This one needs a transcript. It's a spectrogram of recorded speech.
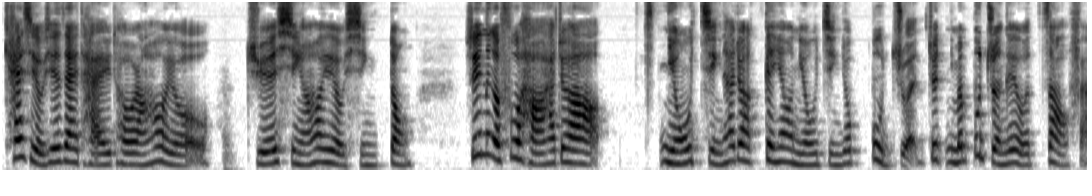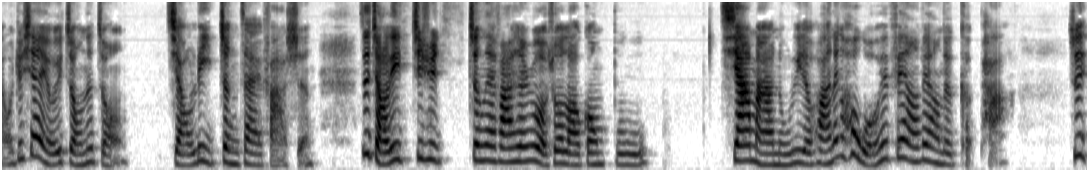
开始有些在抬头，然后有觉醒，然后也有行动，所以那个富豪他就要扭紧，他就要更要扭紧，就不准，就你们不准给我造反。我觉得现在有一种那种。角力正在发生，这角力继续正在发生。如果说劳工不加码努力的话，那个后果会非常非常的可怕。所以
